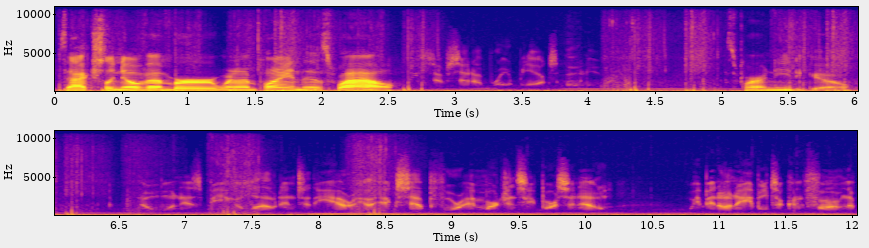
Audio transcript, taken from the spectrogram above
It's actually November when I'm playing this. Wow. That's where I need to go. No one is being allowed into the area except for emergency personnel. We've been unable to confirm the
